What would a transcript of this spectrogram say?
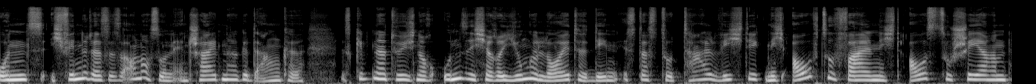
Und ich finde, das ist auch noch so ein entscheidender Gedanke. Es gibt natürlich noch unsichere junge Leute, denen ist das total wichtig, nicht aufzufallen, nicht auszuscheren,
